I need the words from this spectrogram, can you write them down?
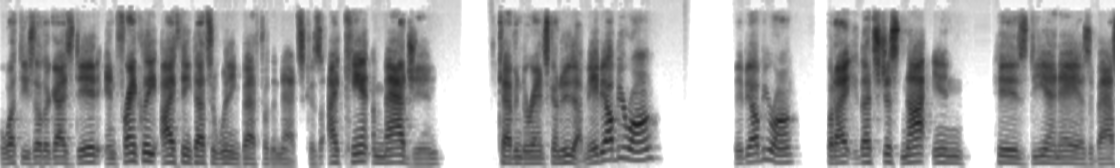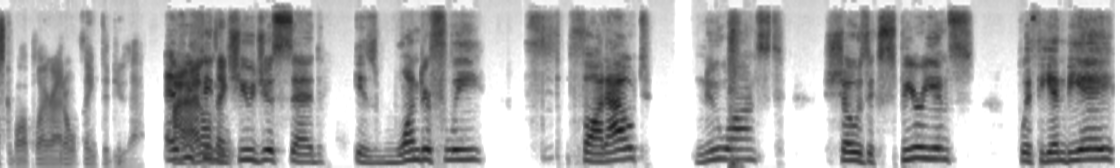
or what these other guys did. And frankly, I think that's a winning bet for the Nets because I can't imagine Kevin Durant's going to do that. Maybe I'll be wrong. Maybe I'll be wrong, but I that's just not in his DNA as a basketball player. I don't think to do that. Everything I think... that you just said is wonderfully thought out, nuanced, shows experience with the NBA,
